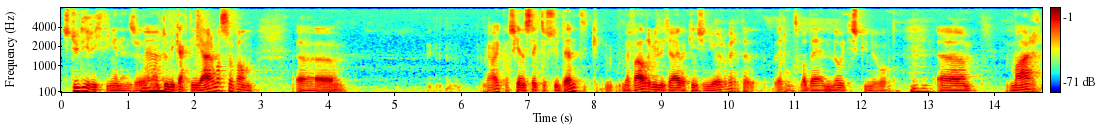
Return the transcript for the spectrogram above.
studierichtingen en zo. Ja. Want toen ik 18 jaar was, zo van... eh, ja, ik was geen slechte student. Ik, mijn vader wilde graag dat ik ingenieur werd, werd wat hij nooit is kunnen worden. Mhm. Ehm, maar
